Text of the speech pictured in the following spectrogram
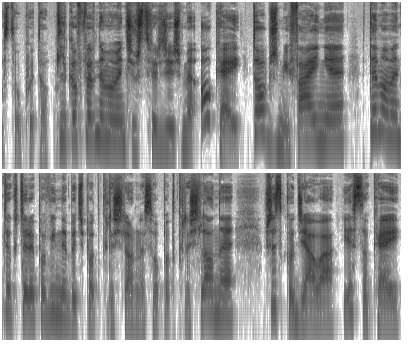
z tą płytą. Tylko w pewnym momencie już stwierdziliśmy, okej, to brzmi fajnie, te momenty, które powinny być podkreślone, są podkreślone, wszystko działa, jest okej,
